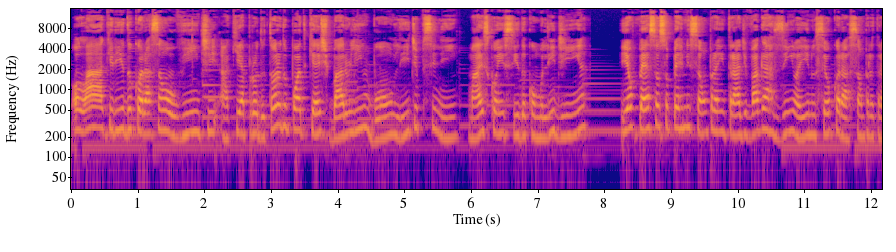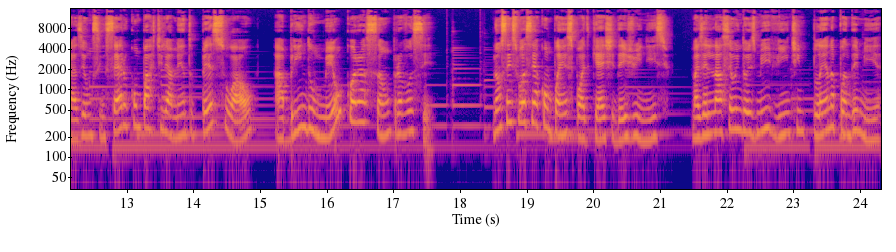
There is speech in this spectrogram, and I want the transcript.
Olá, querido coração ouvinte, aqui é a produtora do podcast Barulhinho Bom, Lídia Piscinin, mais conhecida como Lidinha, e eu peço a sua permissão para entrar devagarzinho aí no seu coração para trazer um sincero compartilhamento pessoal, abrindo o meu coração para você. Não sei se você acompanha esse podcast desde o início, mas ele nasceu em 2020 em plena pandemia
